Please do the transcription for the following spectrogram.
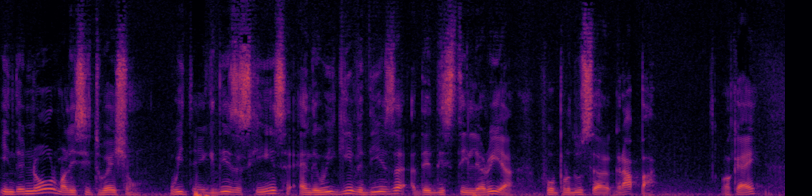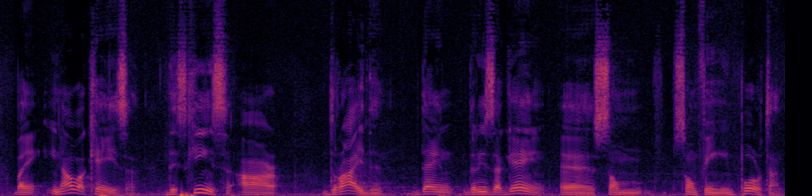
in the normal situation, we take these skins and we give these at the distillery for producer grappa. Okay? But in our case, the skins are dried. Then there is again uh, some something important.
